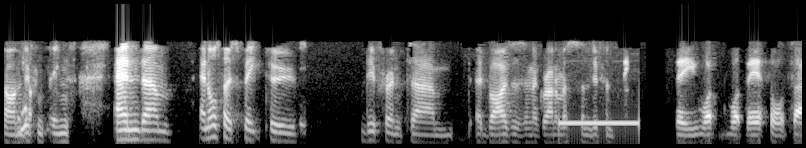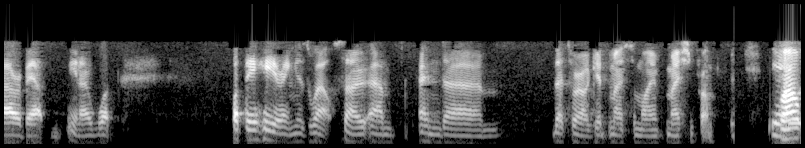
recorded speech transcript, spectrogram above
on Yep. different things, and um, and also speak to different um, advisors and agronomists and different things. See what what their thoughts are about you know what what they're hearing as well. So um, and um, that's where I get most of my information from. Yeah. Well,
